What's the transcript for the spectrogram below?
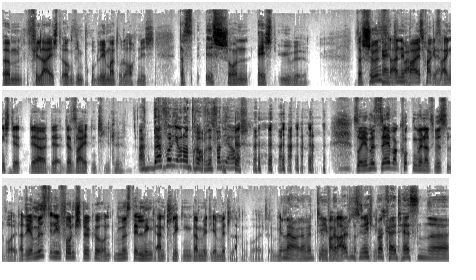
ähm, vielleicht irgendwie ein Problem hat oder auch nicht. Das ist schon echt übel. Das Schönste an dem Spaß Beitrag mehr. ist eigentlich der, der, der, der Seitentitel. Ach, da wollte ich auch noch drauf. Das fand ich auch. So, ihr müsst selber gucken, wenn ihr das wissen wollt. Also ihr müsst in die Fundstücke und müsst den Link anklicken, damit ihr mitlachen wollt. Mit, genau, damit die Verwaltungsgerichtsbarkeit Hessen äh,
